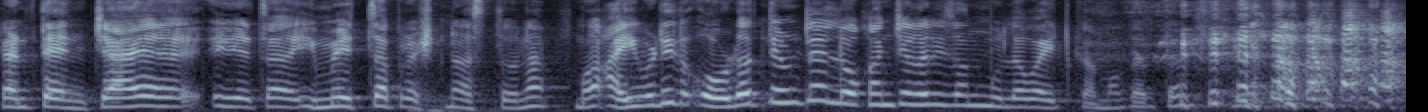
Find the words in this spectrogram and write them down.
कारण त्यांच्या याचा इमेजचा प्रश्न असतो ना. मग आईवडील ओरडत नाही म्हटलं लोकांच्या घरी जाऊन मुलं वाईट कामं करतात.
